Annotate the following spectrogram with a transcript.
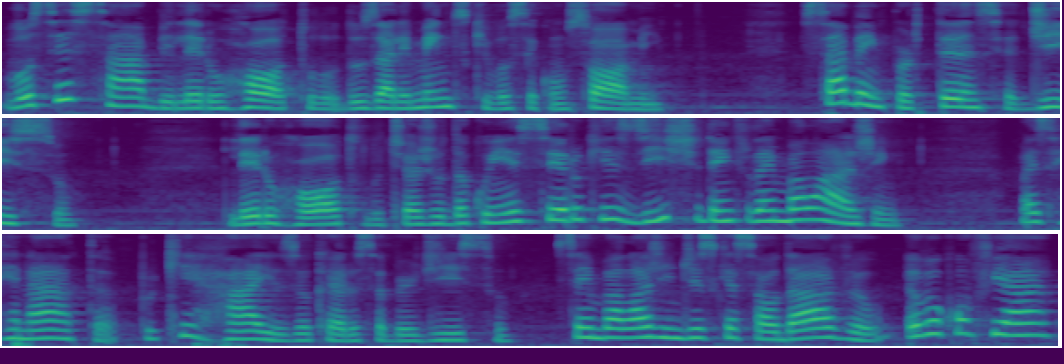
Você sabe ler o rótulo dos alimentos que você consome? Sabe a importância disso? Ler o rótulo te ajuda a conhecer o que existe dentro da embalagem. Mas, Renata, por que raios eu quero saber disso? Se a embalagem diz que é saudável, eu vou confiar.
